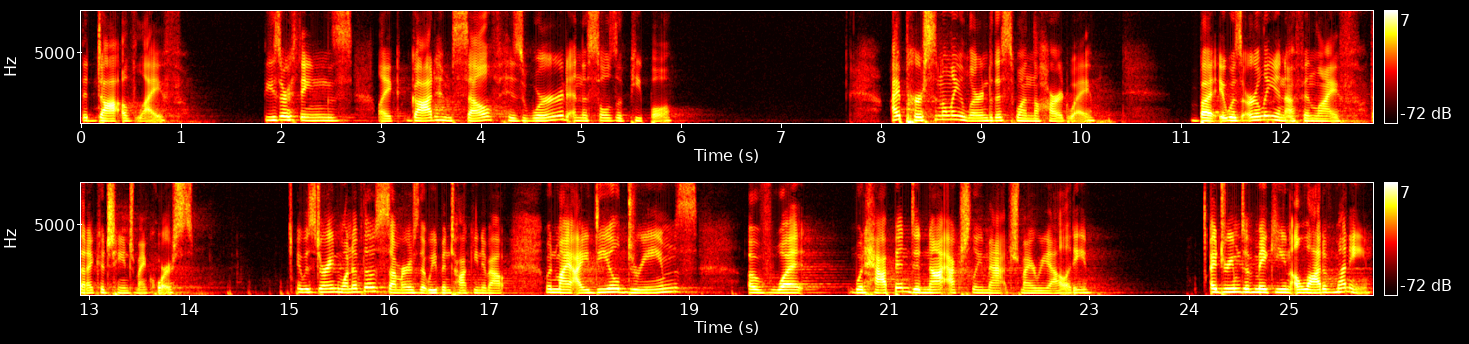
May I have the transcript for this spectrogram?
the dot of life. These are things like God Himself, His Word, and the souls of people. I personally learned this one the hard way, but it was early enough in life that I could change my course. It was during one of those summers that we've been talking about when my ideal dreams of what would happen did not actually match my reality. I dreamed of making a lot of money,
